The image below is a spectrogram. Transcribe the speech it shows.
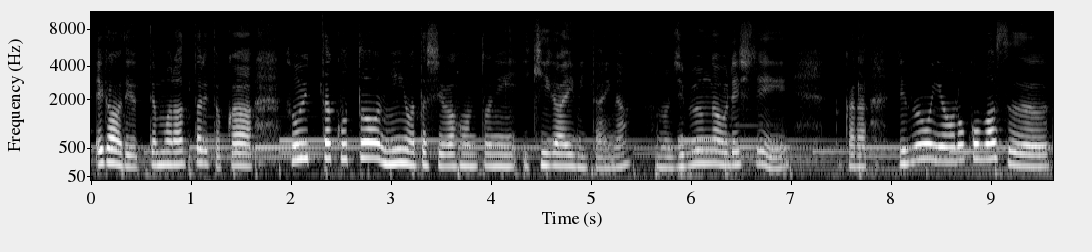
笑顔で言ってもらったりとかそういったことに私は本当に生きがいみたいなその自分が嬉しい。だから自分を喜ばす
